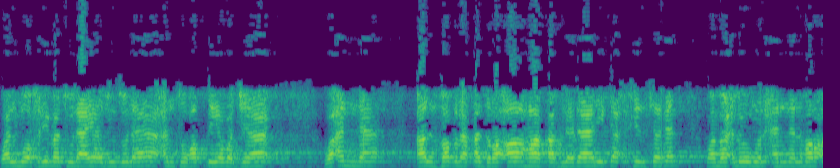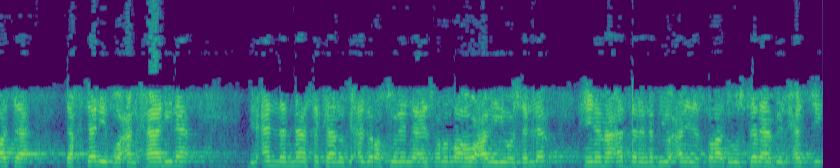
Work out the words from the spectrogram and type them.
والمحرمة لا يجوز لها أن تغطي وجهها وأن الفضل قد رآها قبل ذلك خلسة ومعلوم أن المرأة تختلف عن حالنا لأن الناس كانوا في عهد رسول الله صلى الله عليه وسلم حينما أذن النبي عليه الصلاة والسلام بالحج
